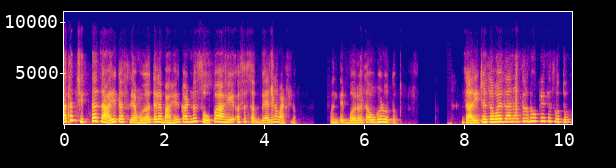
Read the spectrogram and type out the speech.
आता चित्ता जाळीत असल्यामुळं त्याला बाहेर काढणं सोपं आहे असं सगळ्यांना वाटलं. पण ते बरंच अवघड होतं. जाळीच्या जवळ जाणं तर धोक्याचंच होतं.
